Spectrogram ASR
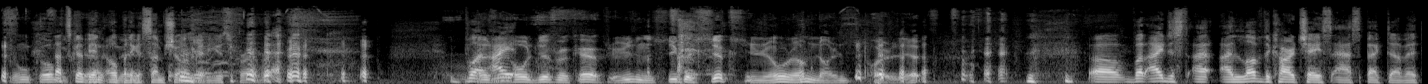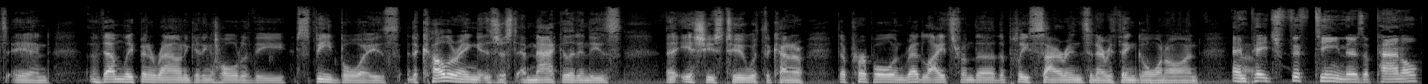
Don't call That's me going to be an opening man. of some show I'm going to use forever. but That's I a whole different character. He's in the Secret Six, you know, and I'm not in part of that. uh, but I just I, I love the car chase aspect of it and them leaping around and getting a hold of the speed boys. The coloring is just immaculate in these uh, issues too, with the kind of the purple and red lights from the the police sirens and everything going on. And page 15, there's a panel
